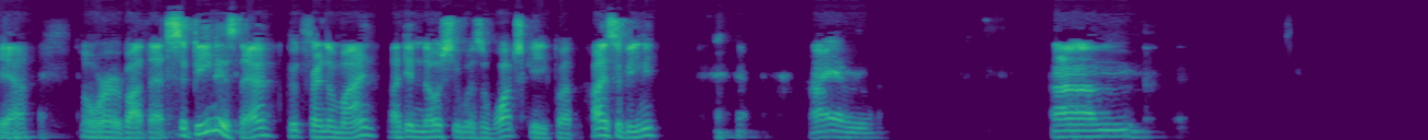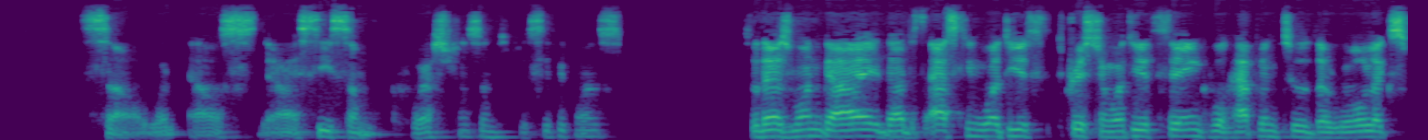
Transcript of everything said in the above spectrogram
Yeah. Don't worry about that. Sabine is there, good friend of mine. I didn't know she was a watch geek, but hi, Sabine. Hi everyone. Um, so what else? There, I see some questions, some specific ones. So there's one guy that is asking, "What do you, Kristian? What do you think will happen to the Rolex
